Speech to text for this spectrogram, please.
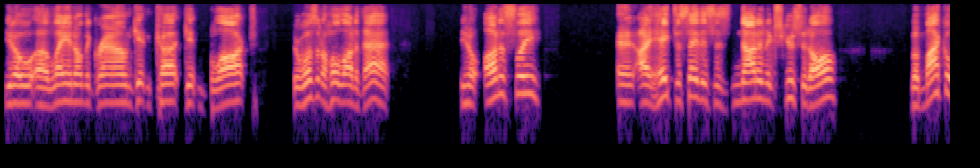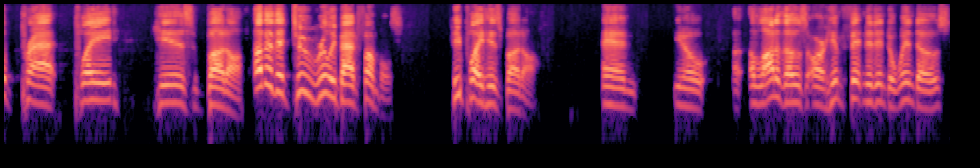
you know, uh, laying on the ground, getting cut, getting blocked. There wasn't a whole lot of that. You know, honestly, and I hate to say this is not an excuse at all, but Michael Pratt played his butt off. Other than two really bad fumbles, he played his butt off. And, you know, a, a lot of those are him fitting it into windows,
